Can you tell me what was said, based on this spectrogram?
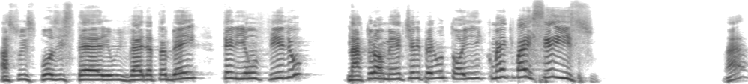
a sua esposa estéril e velha também, teria um filho Naturalmente, ele perguntou: e como é que vai ser isso? Né?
